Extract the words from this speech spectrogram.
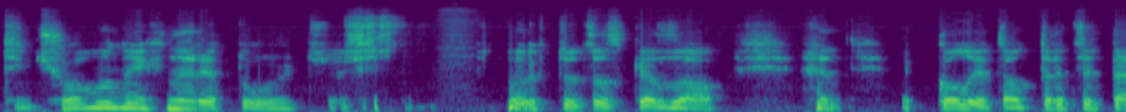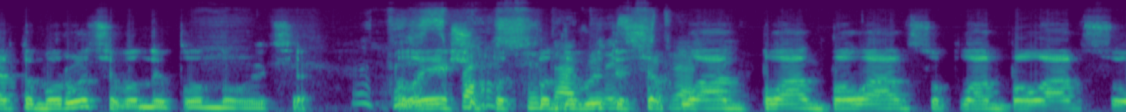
чого вони їх не рятують? Ну, Хто це сказав? Коли там в 35-му році вони плануються? Але якщо подивитися план, план балансу, план балансу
